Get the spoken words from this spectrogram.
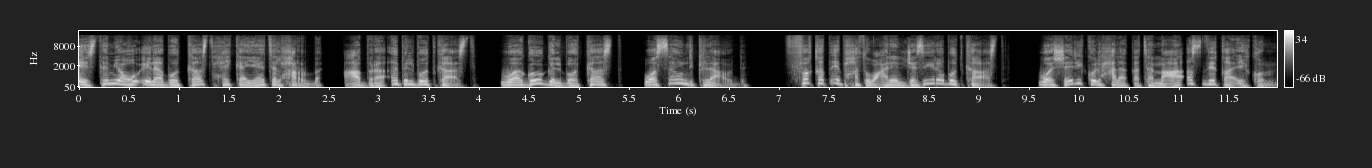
استمعوا إلى بودكاست حكايات الحرب عبر أبل بودكاست وجوجل بودكاست وساوند كلاود. فقط ابحثوا عن الجزيرة بودكاست وشاركوا الحلقة مع أصدقائكم.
